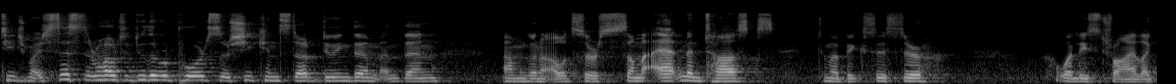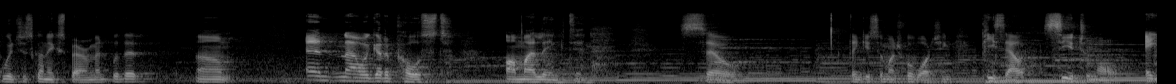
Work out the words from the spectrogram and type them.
Teach my sister how to do the reports so she can start doing them, and then I'm gonna outsource some admin tasks to my big sister, or at least try. Like we're just gonna experiment with it. Um, and now I gotta post on my LinkedIn. So, thank you so much for watching. Peace out. See you tomorrow. Hey.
